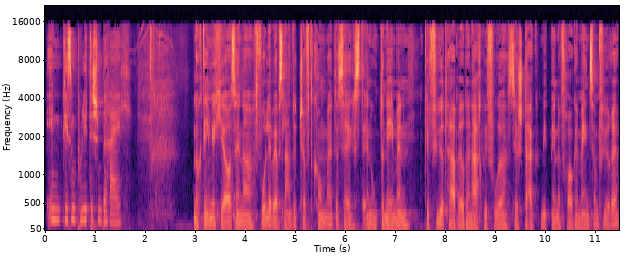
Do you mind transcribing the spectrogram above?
in diesem politischen Bereich? Nachdem ich ja aus einer Vollerwerbslandwirtschaft komme, das heißt ein Unternehmen geführt habe oder nach wie vor sehr stark mit meiner Frau gemeinsam führe,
